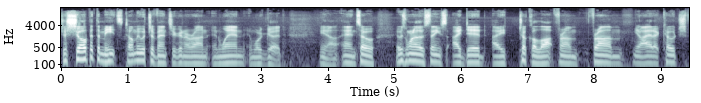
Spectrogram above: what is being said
just show up at the meets. Tell me which events you're going to run and when, and we're good you know. And so it was one of those things I did. I took a lot from from you know I had a coach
